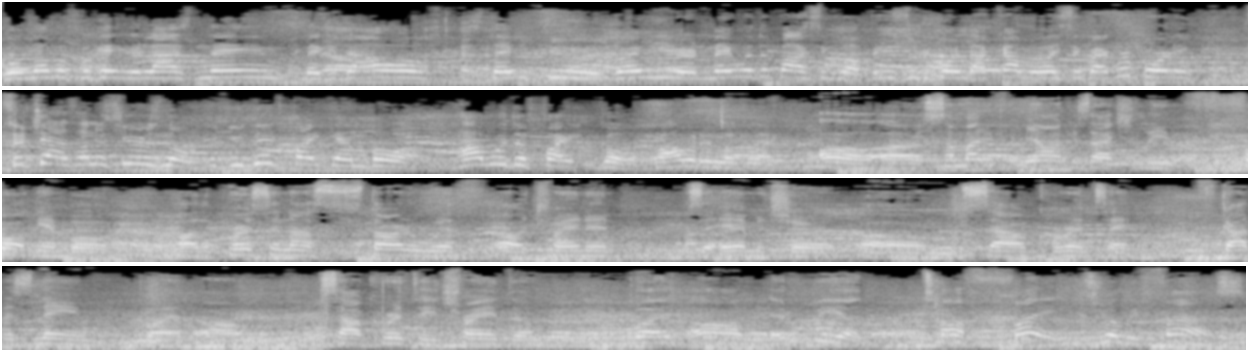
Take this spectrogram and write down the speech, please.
We'll never forget your last name, McDowell. Stay tuned right here at Mayweather Boxing Club. EsNewsReporting.com and Seckbach reporting. So Chazz, on a serious note, if you did fight Gamboa, how would the fight go? How would it look like? Oh, uh, somebody from Yonkers actually fought Gamboa. Uh, the person I started with uh, training is an amateur, um, Sal Corrente. Got his name, but um, Sal Corrente trained him. But um, it'll be a tough fight. He's really fast.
